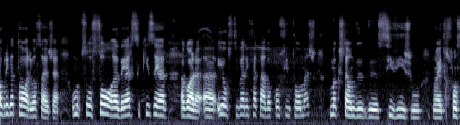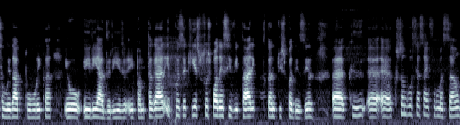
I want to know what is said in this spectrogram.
obrigatório, ou seja, uma pessoa só adere se quiser. Agora, eu, se estiver infectado ou com sintomas, uma questão de, de civismo, não é, de responsabilidade pública, eu iria aderir e para me tagar, e depois aqui as pessoas podem se evitar, e portanto, isto para dizer uh, que uh, a questão do acesso à informação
